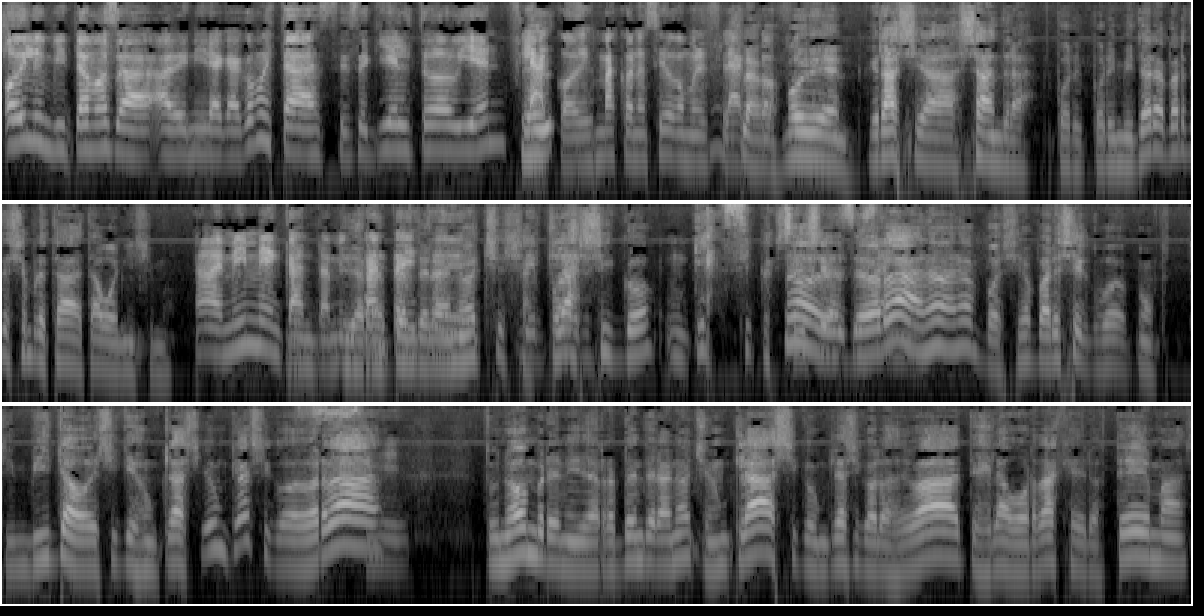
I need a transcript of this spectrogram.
hoy lo invitamos a, venir acá. ¿Cómo estás, Ezequiel? ¿Todo bien? Flaco, es más conocido como el Flaco. muy bien. Gracias, Sandra, por, por invitar. Aparte, siempre está, está buenísimo. a mí me encanta, me y de encanta. repente la noche, es clásico. Un clásico. No, de, verdad, no, no, pues si no parece como te invita o decir que es un clásico. Es un clásico, de verdad. Tu nombre ni de repente la noche es un clásico, un clásico de los debates, el abordaje de los temas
